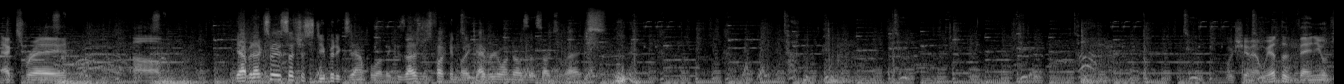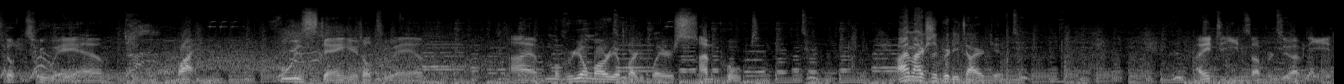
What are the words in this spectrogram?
X-ray. Um, yeah, but X-ray is such a stupid example of it because that's just fucking like everyone knows that starts with X. wait, shit, man. We have the venue until 2 a.m. Why? Who is staying here till 2 a.m.? I am. M- Real Mario Party players. I'm pooped. I'm actually pretty tired, dude. I need to eat supper too. I haven't eaten.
